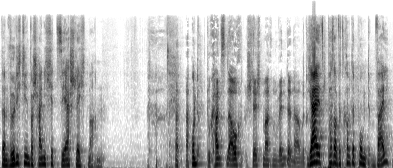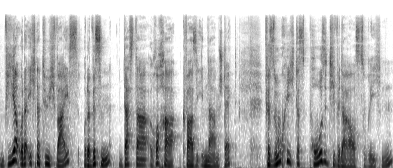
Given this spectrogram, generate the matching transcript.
dann würde ich den wahrscheinlich jetzt sehr schlecht machen. Und du kannst ihn auch schlecht machen, wenn der Name drin Ja, jetzt pass auf, jetzt kommt der Punkt. Weil wir oder ich natürlich weiß oder wissen, dass da Rocha quasi im Namen steckt, versuche ich das Positive daraus zu riechen.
